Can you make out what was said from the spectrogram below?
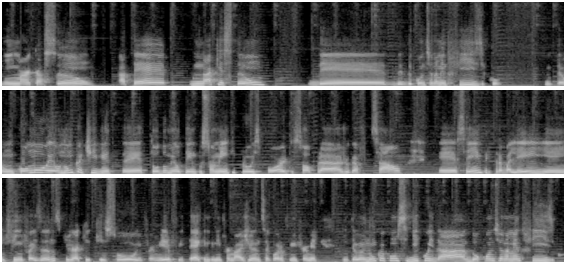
Em marcação, até na questão de, de, de condicionamento físico. Então, como eu nunca tive é, todo o meu tempo somente pro esporte, só para jogar futsal, é, sempre trabalhei, é, enfim, faz anos que já que, que, sou enfermeiro, fui técnica de enfermagem antes, agora fui enfermeiro. Então eu nunca consegui cuidar do condicionamento físico.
